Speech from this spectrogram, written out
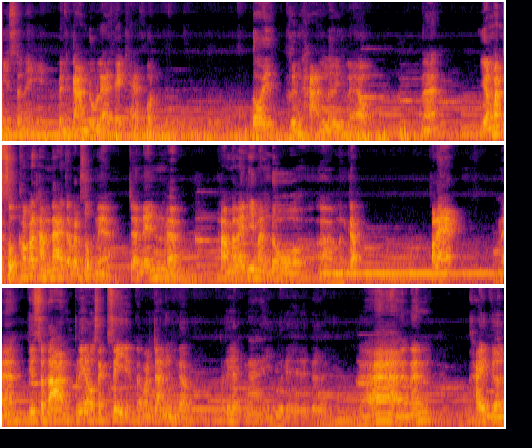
มีเสน่ห์เป็นการดูแลเทคแคร์คน โดยพื้นฐานเลยอยู่แล้วนะอย่างวันศุกร์เขาก็ทำได้แต่วันศุกร์เนี่ยจะเน้นแบบทำอะไรที่มันดูเหมือนกับ แปลกนะพิสดารเปรี้ยวเซ็กซี่ แต่วันจันทร์เหมือนกับเรียบง่ายอยู่ได้เรื่อยๆอ่าดังนั้นใครเกิด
